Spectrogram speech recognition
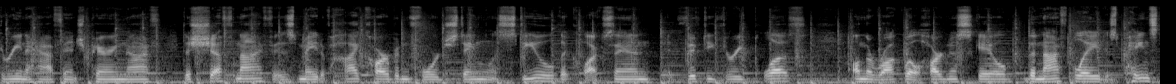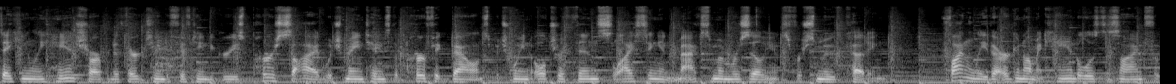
3.5 inch paring knife. The chef knife is made of high carbon forged stainless steel that clocks in at 53 plus on the Rockwell hardness scale. The knife blade is painstakingly hand sharpened to 13 to 15 degrees per side, which maintains the perfect balance between ultra thin slicing and maximum resilience for smooth cutting. Finally, the ergonomic handle is designed for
